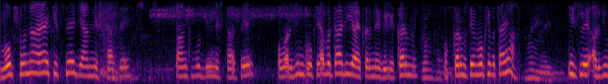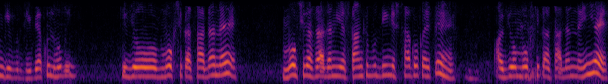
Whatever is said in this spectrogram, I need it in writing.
मोक्ष होना है किससे? ज्ञान निष्ठा से। सांख बुद्धि निष्ठा से। और अर्जुन को क्या बता दिया है करने के लिए? कर्म। और कर्म से मोक्ष बताया? इसलिए अर्जुन की बुद्धि व्याकुल हो गई कि जो मोक्ष का साधन है, मोक्ष का साधन ये सांख्य बुद्धि निष्ठा को कहते हैं। और जो मोक्ष का साधन नहीं है,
